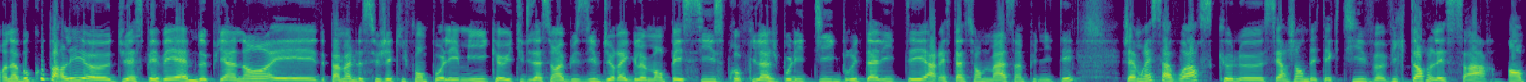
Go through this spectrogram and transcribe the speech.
on a beaucoup parlé euh, du SPVM depuis un an et de pas mal de sujets qui font polémique. Euh, utilisation abusive du règlement P6, profilage politique, brutalité, arrestation de masse, impunité. J'aimerais savoir ce que le sergent détective Victor Lessard en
